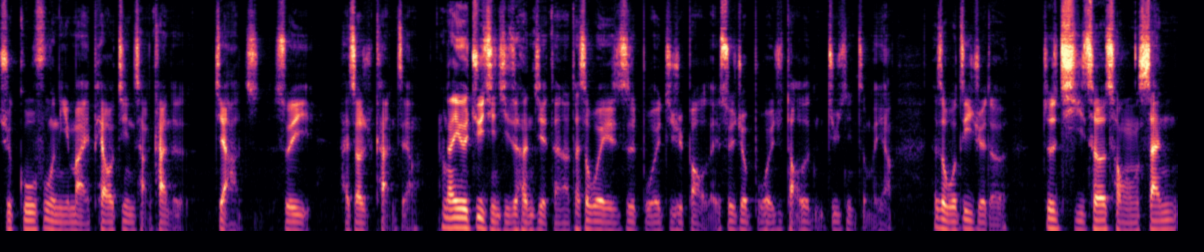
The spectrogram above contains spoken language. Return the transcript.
去辜负你买票进场看的价值，所以还是要去看这样。那因为剧情其实很简单啊，但是我也是不会继续爆雷，所以就不会去讨论剧情怎么样。但是我自己觉得，就是骑车从山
